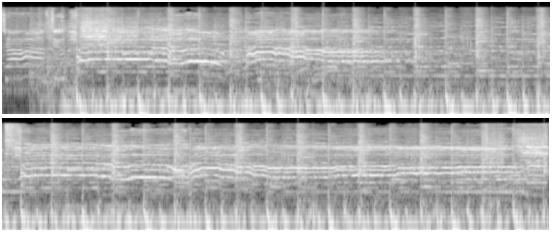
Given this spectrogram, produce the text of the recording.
job.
